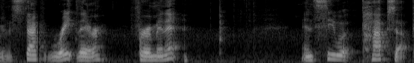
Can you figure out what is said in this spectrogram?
We're going to stop right there for a minute and see what pops up.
